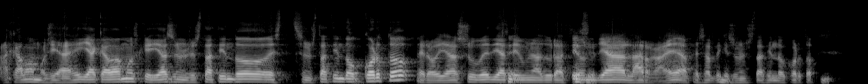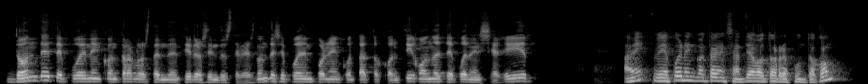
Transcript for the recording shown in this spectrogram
acabamos, ya, ¿eh? ya acabamos, que ya se nos está haciendo, se nos está haciendo corto, pero ya a su vez ya tiene una duración ya larga, ¿eh? a pesar de que se nos está haciendo corto. ¿Dónde te pueden encontrar los tendencieros industriales? ¿Dónde se pueden poner en contacto contigo? ¿Dónde te pueden seguir? A mí me pueden encontrar en santiagotorre.com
